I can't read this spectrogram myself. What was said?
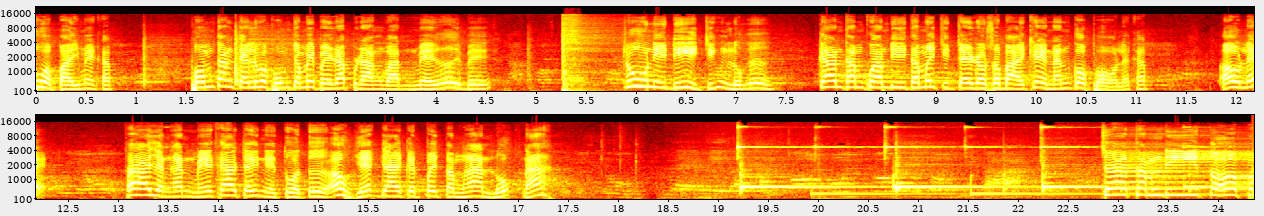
ทั่วไปแม่ครับ ผมตั้งใจเลยว่าผมจะไม่ไปรับรางวัลแม่เอ้ยเบจู้นี่ดีจริงลูกเออการทำความดีทำให้จิตใจเราสบายแค่นั้นก็พอแล้วครับ เอาเละถ้าอย่างนั้นเมก้าวใจเนี่ยตัวเตอเอาแยกย้ายกันไปทำงานลุกนะจะทำดีต่อไป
